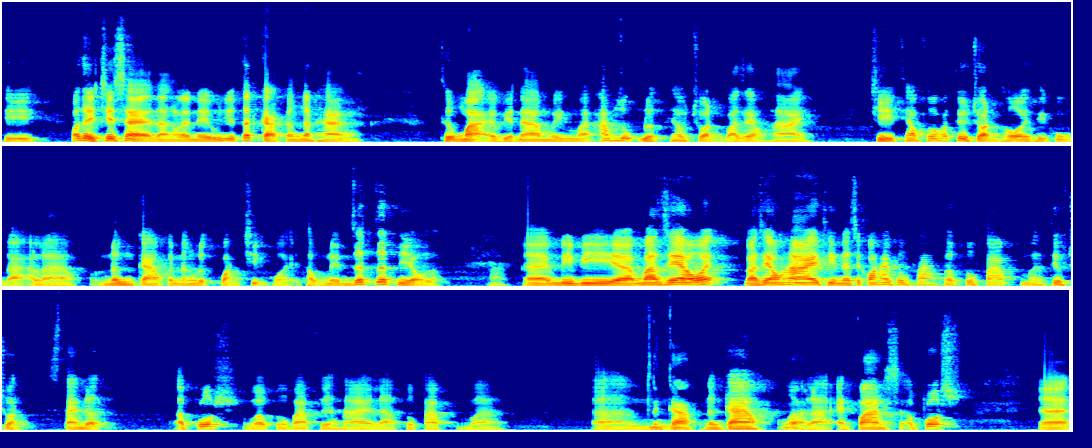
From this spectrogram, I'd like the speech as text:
Thì có thể chia sẻ rằng là nếu như tất cả các ngân hàng thương mại ở Việt Nam mình mà áp dụng được theo chuẩn Basel 2 chỉ theo phương pháp tiêu chuẩn thôi thì cũng đã là nâng cao cái năng lực quản trị của hệ thống lên rất rất nhiều rồi. À. Đấy, vì vì uh, Basel ấy Basel 2 thì nó sẽ có hai phương pháp là phương pháp uh, tiêu chuẩn standard approach và phương pháp thứ hai là phương pháp uh, uh, nâng cao. nâng cao gọi là advanced approach. Đấy,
